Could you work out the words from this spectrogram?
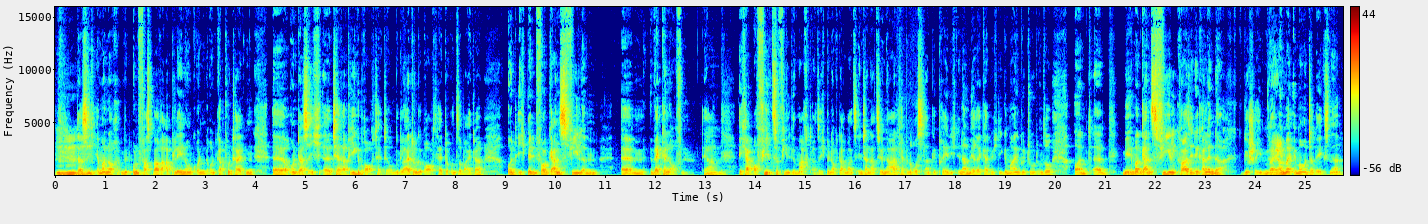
Mhm, dass ich immer noch mit unfassbarer Ablehnung und, und Kaputtheiten äh, und dass ich äh, Therapie gebraucht hätte und Begleitung gebraucht hätte und so weiter. Und ich bin vor ganz vielem ähm, weggelaufen. Ja. Mhm. Ich habe auch viel zu viel gemacht. Also ich bin auch damals international. Ich habe in Russland gepredigt, in Amerika durch die Gemeinde getut und so. Und ähm, mir immer ganz viel quasi in den Kalender geschrieben, war ja. immer, immer unterwegs. Ne?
